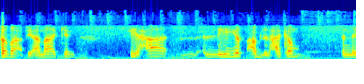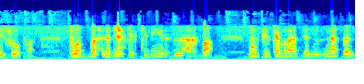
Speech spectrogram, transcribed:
تضع في أماكن في حال اللي هي يصعب للحكم إنه يشوفها. توضح له نعم. بشكل كبير الاخطاء ممكن كاميرات النقل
